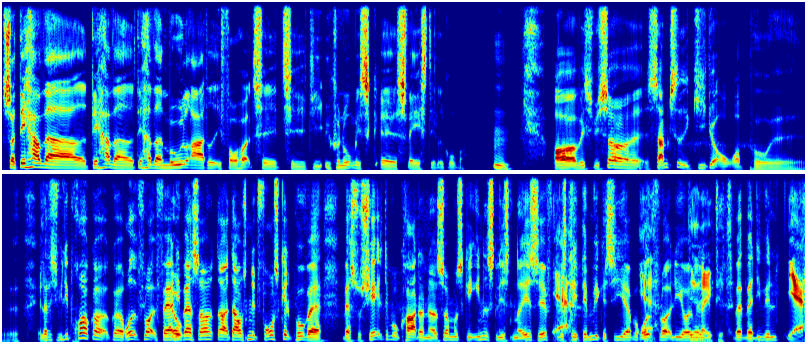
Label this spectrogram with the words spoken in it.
Så det har, været, det, har været, det har været målrettet i forhold til, til de økonomisk øh, svagstillede grupper. Mm. Og hvis vi så samtidig kigger over på, øh, eller hvis vi lige prøver at gøre, gøre rød fløj færdig, jo. hvad så? Der, der er jo sådan et forskel på, hvad, hvad Socialdemokraterne og så måske Enhedslisten og SF, ja. hvis det er dem, vi kan sige er på rød ja, fløj lige i øjeblikket. Hvad, hvad de vil. Ja,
